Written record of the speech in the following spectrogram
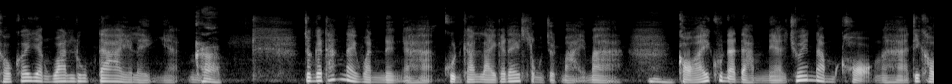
เขาก็ยังวาดรูปได้อะไรอย่างเงี้ยอืมครับจนกระทั่งในวันหนึ่งอะฮะคุณ Cartwright ก็ได้ส่งจดหมายมาอืมขอให้คุณอดัมเนี่ย ช่วยนำของอะฮะที่เขา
